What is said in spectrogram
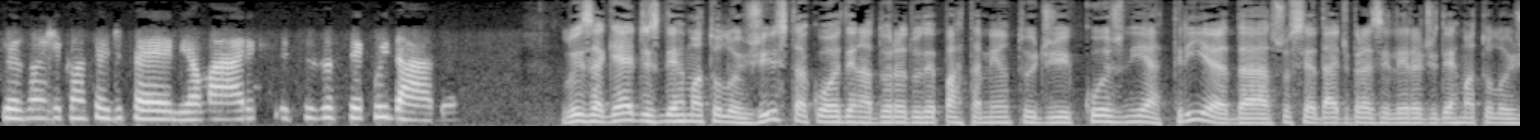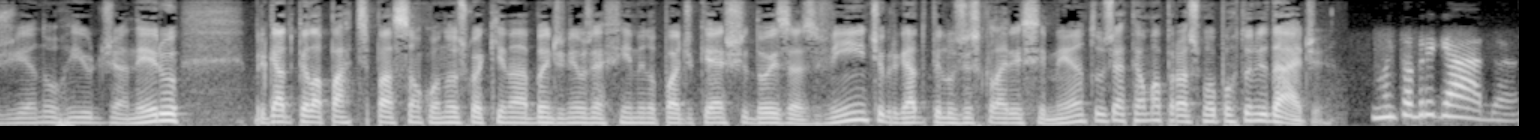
lesões de câncer de pele, é uma área que precisa ser cuidada. Luísa Guedes, dermatologista, coordenadora do Departamento de Cosniatria da Sociedade Brasileira de Dermatologia no Rio de Janeiro. Obrigado pela participação conosco aqui na Band News FM no podcast 2 às 20. Obrigado pelos esclarecimentos e até uma próxima oportunidade. Muito obrigada.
